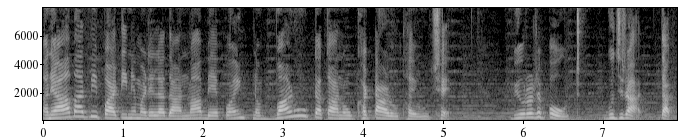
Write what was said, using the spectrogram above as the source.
અને આમ આદમી પાર્ટીને મળેલા દાનમાં બે પોઈન્ટ નવ્વાણું ટકાનો ઘટાડો થયો છે. બ્યુરો રિપોર્ટ, ગુજરાત તક.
